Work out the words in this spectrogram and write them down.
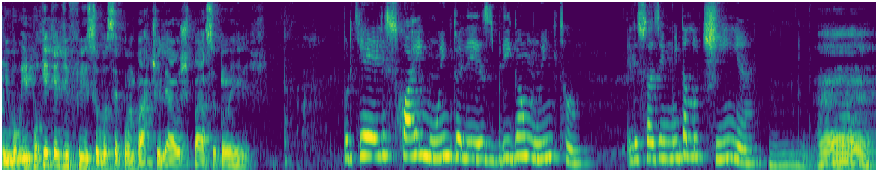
E, e por que, que é difícil você compartilhar o espaço com eles? Porque eles correm muito, eles brigam muito. Eles fazem muita lutinha. Ah,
